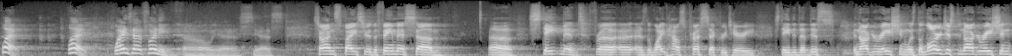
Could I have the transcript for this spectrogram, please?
What? What? Why is that funny? Oh, yes, yes. Sean Spicer, the famous um, uh, statement from, uh, as the White House press secretary, stated that this inauguration was the largest inauguration,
